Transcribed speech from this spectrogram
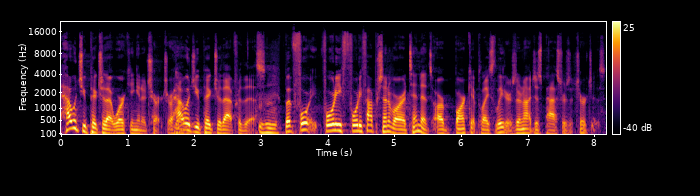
how would you picture that working in a church, or how would you picture that for this? Mm-hmm. But 40, 40 45 percent of our attendants are marketplace leaders. They're not just pastors at churches.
